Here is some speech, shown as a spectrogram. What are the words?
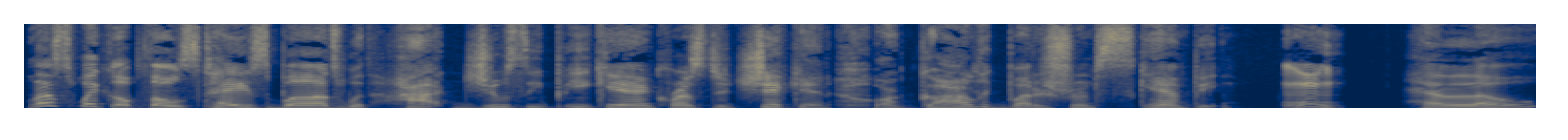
Let's wake up those taste buds with hot, juicy pecan-crusted chicken or garlic butter shrimp scampi. Mm. Hello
